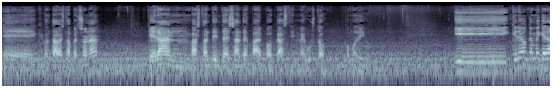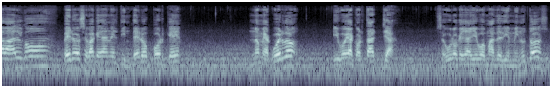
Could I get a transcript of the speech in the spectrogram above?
eh, que contaba esta persona que eran bastante interesantes para el podcasting. Me gustó, como digo. Y creo que me quedaba algo, pero se va a quedar en el tintero porque no me acuerdo y voy a cortar ya. Seguro que ya llevo más de 10 minutos,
